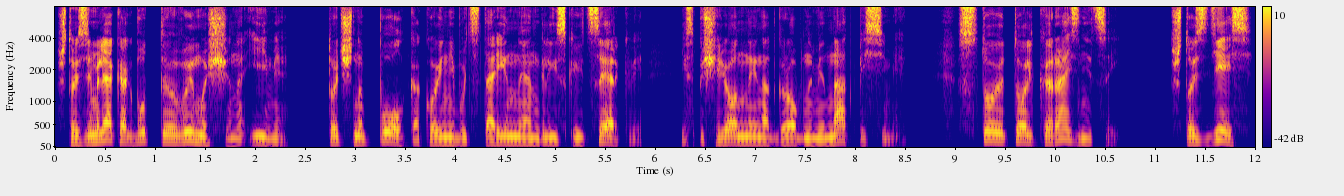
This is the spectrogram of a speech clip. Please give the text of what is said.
что земля как будто вымощена ими, точно пол какой-нибудь старинной английской церкви, испещренный надгробными надписями — стою только разницей, что здесь,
